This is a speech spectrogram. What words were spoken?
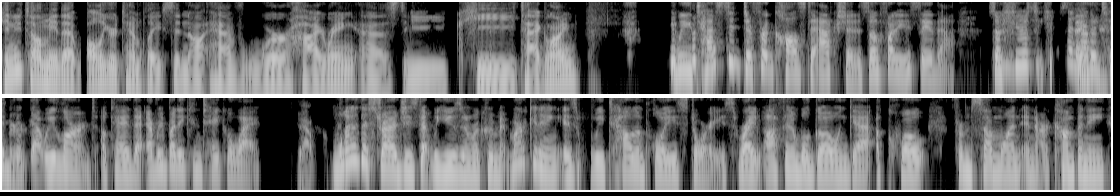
Can you tell me that all your templates did not have we're hiring as the key tagline? We tested different calls to action. It's so funny you say that. So here's here's another you, tidbit sir. that we learned, okay, that everybody can take away. Yeah. One of the strategies that we use in recruitment marketing is we tell employee stories, right? Often we'll go and get a quote from someone in our company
